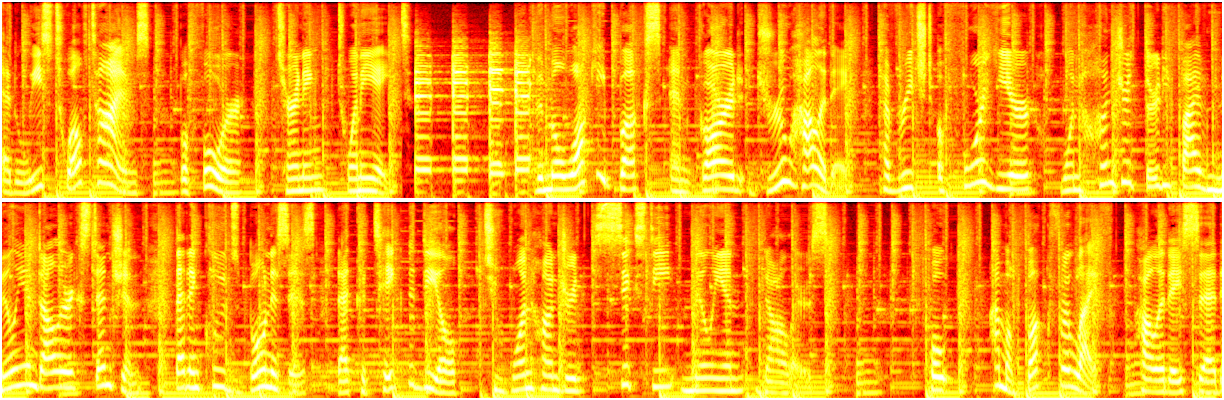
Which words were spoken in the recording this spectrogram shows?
at least 12 times before turning 28. The Milwaukee Bucks and guard Jrue Holiday have reached a four year, $135 million extension that includes bonuses that could take the deal to $160 million. Quote, I'm a buck for life, Holiday said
